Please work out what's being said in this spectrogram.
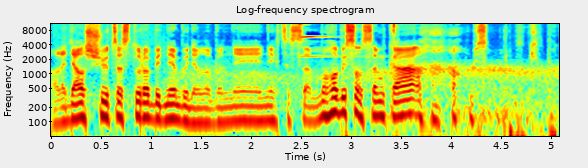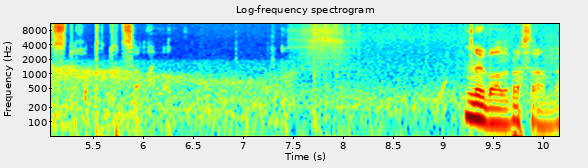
Ale ďalšiu cestu robiť nebudem, lebo nie, nechce sa... Mohol by som semka, aby som robil kickbox tohoto tu celého. No by bola dobrá sranda.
